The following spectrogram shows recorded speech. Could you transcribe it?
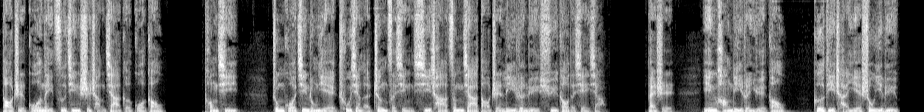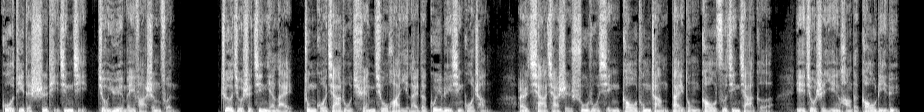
导致国内资金市场价格过高。同期，中国金融业出现了政策性息差增加导致利润率虚高的现象。但是，银行利润越高，各地产业收益率过低的实体经济就越没法生存。这就是近年来中国加入全球化以来的规律性过程，而恰恰是输入型高通胀带动高资金价格，也就是银行的高利率，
